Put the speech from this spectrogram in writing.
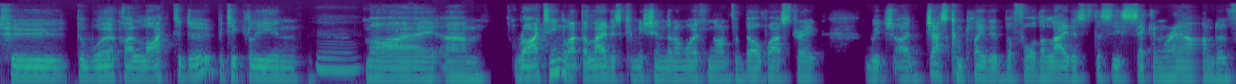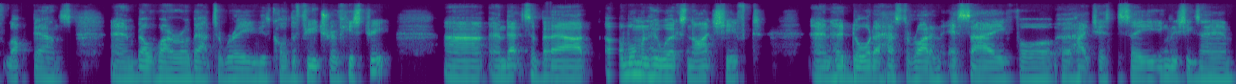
to the work I like to do, particularly in mm. my um, writing, like the latest commission that I'm working on for Belvoir Street which I just completed before the latest, this, this second round of lockdowns. And Belvoir are about to read is called The Future of History. Uh, and that's about a woman who works night shift and her daughter has to write an essay for her HSC English exam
